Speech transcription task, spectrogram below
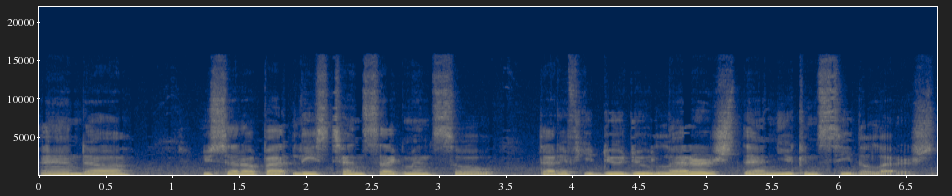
and uh, you set up at least 10 segments so that if you do do letters then you can see the letters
